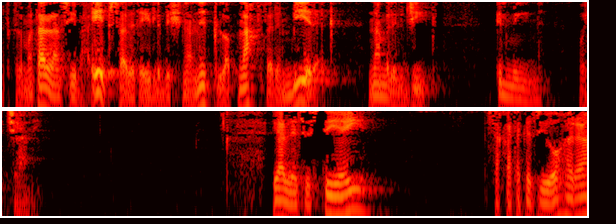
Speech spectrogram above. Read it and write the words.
il-kelma tal-la nsibha ibsa li tgħidli biex jiena nitlob naħfer imbierek nagħmel il-ġid il-min weġġani. Jalla eżistijaj, sa katakezi oħra,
